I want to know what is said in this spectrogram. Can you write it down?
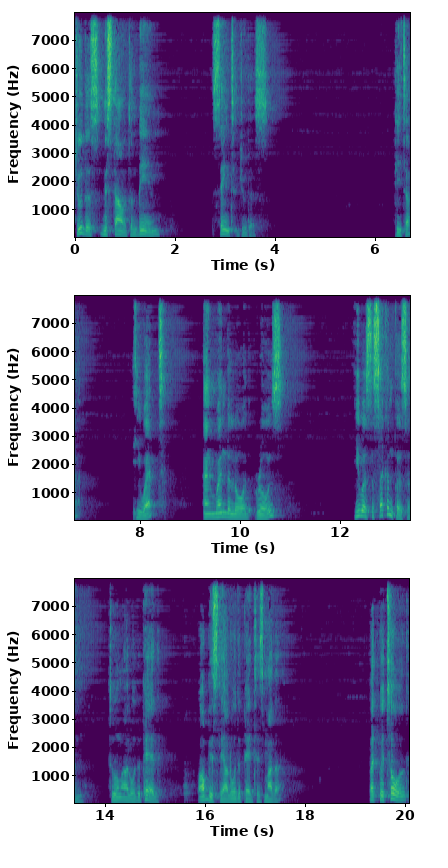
Judas missed out on being Saint Judas. Peter, he wept, and when the Lord rose, he was the second person to whom our Lord appeared. Obviously, our Lord appeared to his mother. But we're told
